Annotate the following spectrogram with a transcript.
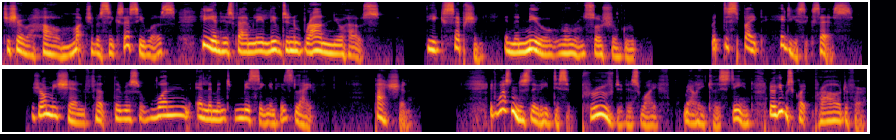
to show how much of a success he was, he and his family lived in a brand new house, the exception in the neo rural social group. But despite heady success, Jean Michel felt there was one element missing in his life passion. It wasn't as though he disapproved of his wife, Marie Christine. No, he was quite proud of her,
